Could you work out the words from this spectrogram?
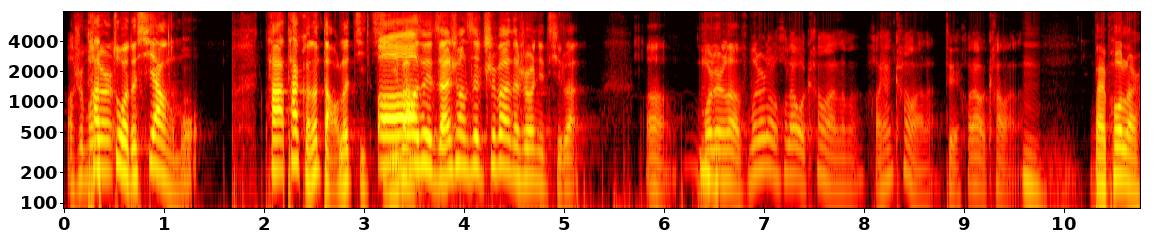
哦是他 Modern 做的项目，他他可能导了几集吧。哦，对，咱上次吃饭的时候你提了，嗯嗯，Modern Love，Modern Love 后来我看完了吗？好像看完了，对，后来我看完了嗯，bipolar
